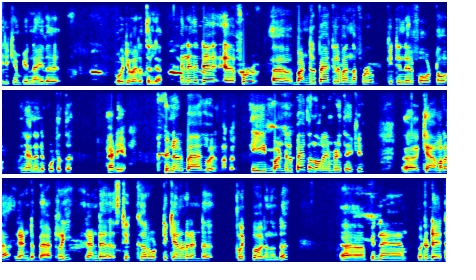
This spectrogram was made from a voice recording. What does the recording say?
ഇരിക്കും. പിന്നെ ഇത് ഒരു വരത്തില്ല. ഞാൻ ഇതിന്റെ ഫുൾ ബണ്ടിൽ പാക്കിൽ വന്ന ഫുൾ കിറ്റിന്റെ ഒരു ഫോട്ടോ ഞാൻ എന്റെ കൂട്ടത്ത് ആഡ് ചെയ്യാം. പിന്നെ ഒരു ബാഗ് വരുന്നുണ്ട്. ഈ ബണ്ടിൽ പാക്ക് എന്ന് പറയുമ്പോഴത്തേക്ക് ക്യാമറ രണ്ട് ബാറ്ററി രണ്ട് സ്റ്റിക്കർ ഒട്ടിക്കാനുള്ള രണ്ട് ക്ലിപ്പ് വരുന്നുണ്ട്. പിന്നെ ഒരു ഡേറ്റ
